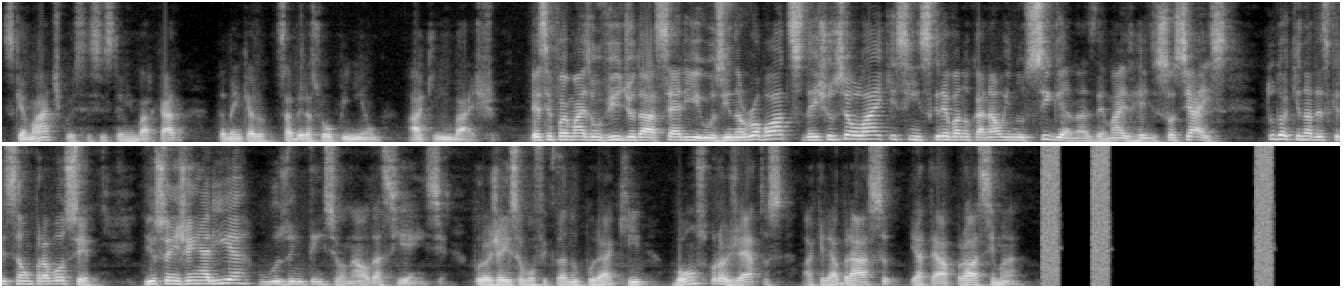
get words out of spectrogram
esquemático, esse sistema embarcado, também quero saber a sua opinião aqui embaixo. Esse foi mais um vídeo da série Usina Robots. Deixe o seu like, se inscreva no canal e nos siga nas demais redes sociais. Tudo aqui na descrição para você. Isso é engenharia, uso intencional da ciência. Por hoje é isso, eu vou ficando por aqui. Bons projetos, aquele abraço e até a próxima!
